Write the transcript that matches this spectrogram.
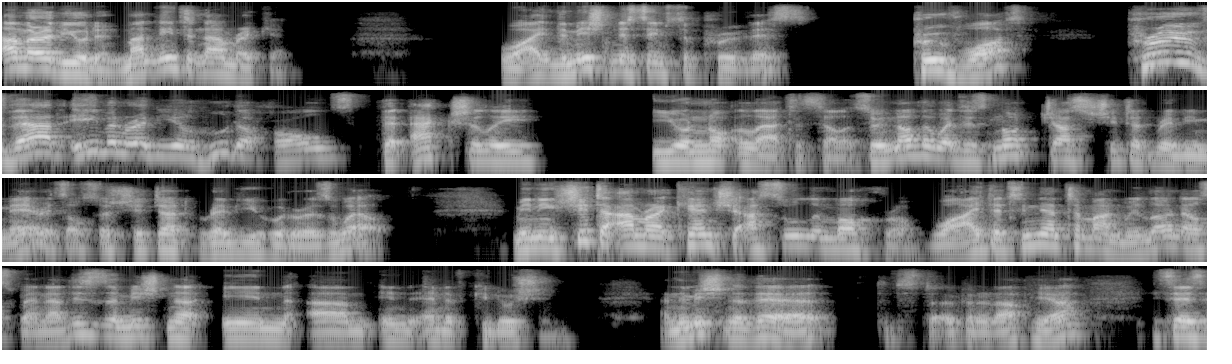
Amar Rabbi Yudin, Matnit and Amrikin. Why? The Mishnah seems to prove this. Prove what? Prove that even Rabbi Yehuda holds that actually you're not allowed to sell it. So in other words, it's not just Shittat Rabbi Meir, it's also Shittat Rabbi Yehuda as well. Meaning Shita Amra Ken She'asul Mochro. Why? Tatinian Taman. We learn elsewhere. Now this is a Mishnah in um, in end of Kiddushin, and the Mishnah there just to open it up here. It says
